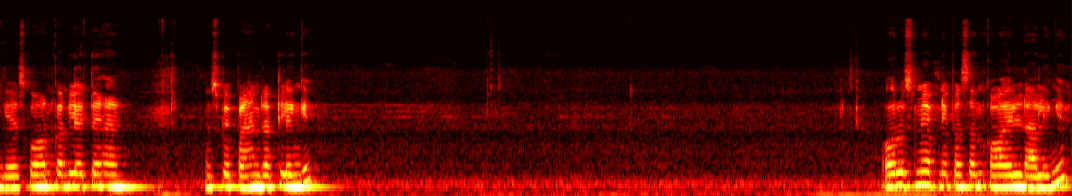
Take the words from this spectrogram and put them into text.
गैस को ऑन कर लेते हैं। उस पर पैन रख लेंगे। और उसमें अपने पसंद का ऑयल डालेंगे,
